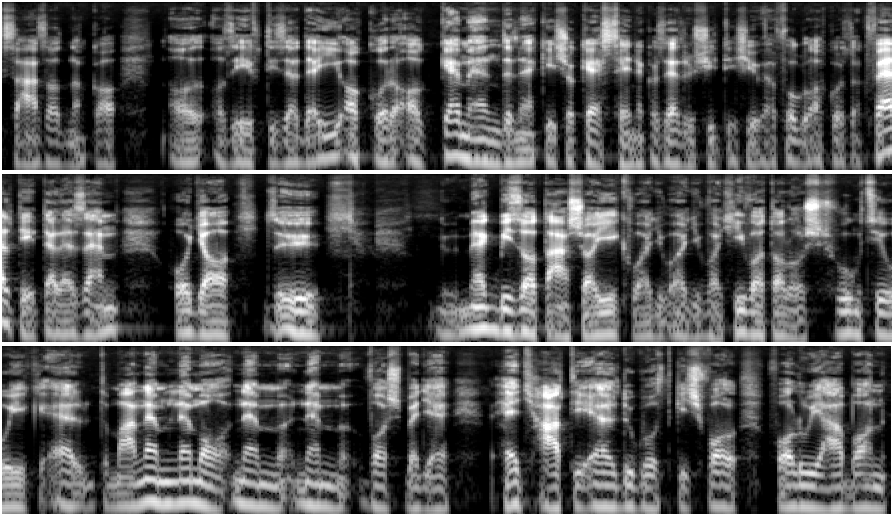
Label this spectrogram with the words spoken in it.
századnak a, a, az évtizedei, akkor a kemendnek és a keszthelynek az erősítésével foglalkoznak. Feltételezem, hogy az ő megbizatásaik, vagy, vagy, vagy hivatalos funkcióik el, már nem, nem, a, nem, nem Vas megye hegyháti eldugott kis fal, falujában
